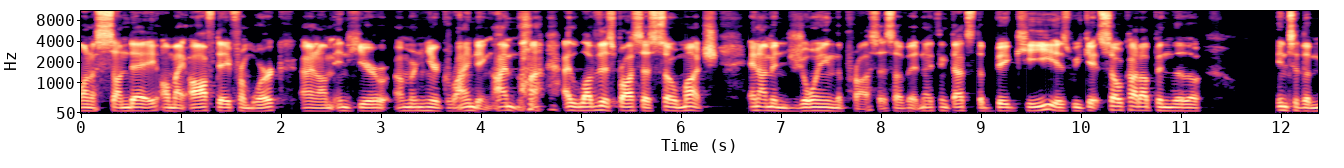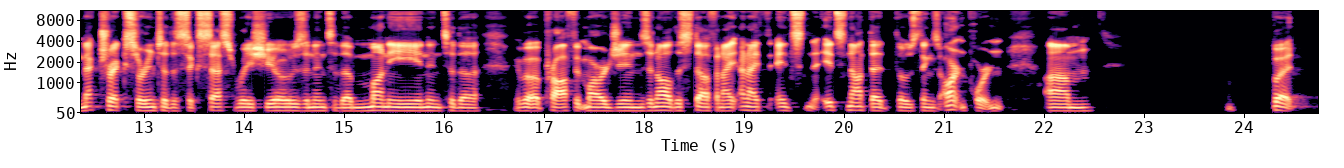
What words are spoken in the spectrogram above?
on a Sunday on my off day from work and I'm in here I'm in here grinding. I'm I love this process so much and I'm enjoying the process of it and I think that's the big key is we get so caught up in the into the metrics or into the success ratios and into the money and into the uh, profit margins and all this stuff and i and i it's it's not that those things aren't important um, but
